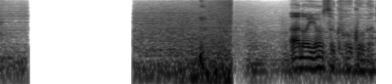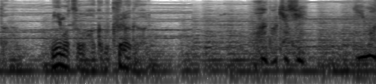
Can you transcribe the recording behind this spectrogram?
あの四足歩行型荷物を運ぶ蔵があるあの巨人荷物を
